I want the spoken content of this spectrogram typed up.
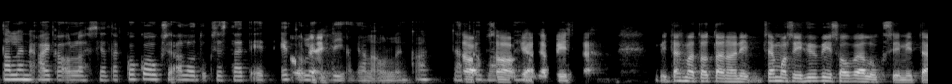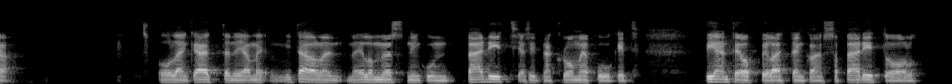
tallenneaika olla sieltä kokouksen aloituksesta, että et, et okay. ole diajalla ollenkaan. saa, saa vielä pistää. Mitäs mä tota noin, niin semmoisia hyviä sovelluksia, mitä olen käyttänyt ja me, mitä olen, meillä on myös niin kuin padit ja sitten nämä Chromebookit. Pienten oppilaiden kanssa padit on ollut,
